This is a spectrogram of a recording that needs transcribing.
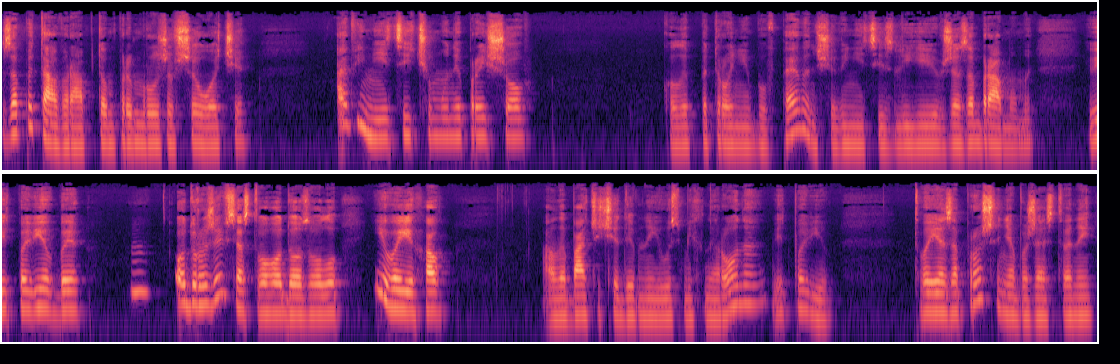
запитав раптом, примруживши очі а Вініцій чому не прийшов? Коли б Петроній був певен, що Вініцій з Лігією вже за брамами, відповів би одружився з твого дозволу і виїхав. Але, бачачи дивний усміх Нерона, відповів Твоє запрошення, Божественний,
